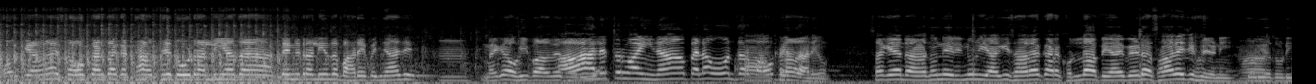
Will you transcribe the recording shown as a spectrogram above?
ਹੋਰ ਕਿਹਾ ਨਾ ਸਟਾਕ ਕਰਦਾ ਇਕੱਠਾ ਉੱਥੇ ਦੋ ਟਰਾਲੀਆਂ ਤਾਂ ਤਿੰਨ ਟਰਾਲੀਆਂ ਤਾਂ ਬਾਹਰੇ ਪਈਆਂ ਜੇ ਮੈਂ ਕਿਹਾ ਉਹੀ ਪਾ ਦੇਵੇ ਆ ਹਲੇ ਤੁਰਵਾਈ ਨਾ ਪਹਿਲਾਂ ਉਹ ਅੰਦਰ ਪਾਓ ਫਿਰ ਤਾਰਿਓ। ਸਕਿਆ ਰਾਤ ਨੂੰ ਨੇਰੀ ਨੂਰੀ ਆ ਗਈ ਸਾਰਾ ਘਰ ਖੁੱਲਾ ਪਿਆ ਏ ਵਿਹੜਾ ਸਾਰੇ 'ਚ ਹੀ ਜਾਣੀ ਤੂੜੀ ਤੂੜੀ।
